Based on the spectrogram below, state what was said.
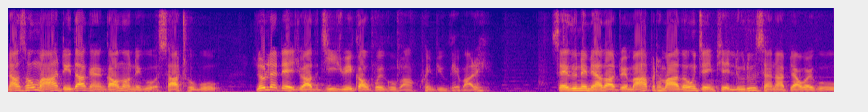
နောက်ဆုံးမှာဒေသခံခေါင်းဆောင်တွေကိုအစားထိုးဖို့လွတ်လပ်တဲ့ရွာတကြီးရွေးကောက်ပွဲကိုပါခွင့်ပြုခဲ့ပါတယ်။ဆယ်စုနှစ်များစွာအတွင်းမှာပထမဆုံးအကြိမ်ဖြစ်လူထုဆန္ဒပြပွဲကို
